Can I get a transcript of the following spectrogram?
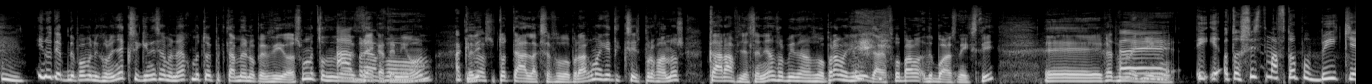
είναι ότι από την επόμενη χρονιά ξεκινήσαμε να έχουμε το επεκταμένο πεδίο, ας πούμε, των Α, 10 μπράβο. ταινιών. Ακριβώς. Δηλαδή τότε άλλαξε αυτό το πράγμα, γιατί ξέρεις, προφανώς καράφλιασαν οι άνθρωποι, είδαν αυτό το πράγμα και λέει εντάξει, αυτό το πράγμα δεν μπορεί να συνεχιστεί. Ε, κάτι πρέπει να γίνει. Ε, ε, το σύστημα αυτό που μπήκε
